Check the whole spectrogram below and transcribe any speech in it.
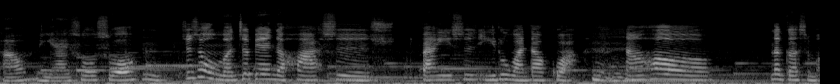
好，你来说说。嗯，就是我们这边的话是翻译是一路玩到挂，嗯嗯，然后那个什么，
